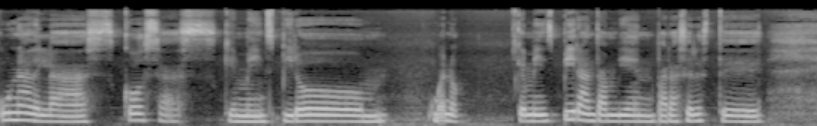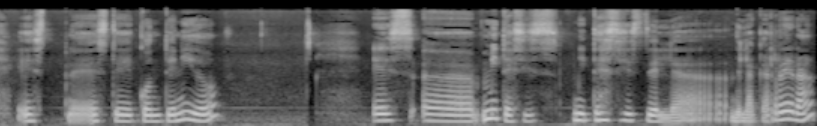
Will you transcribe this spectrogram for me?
una de las cosas que me inspiró, bueno, que me inspiran también para hacer este, este, este contenido, es eh, mi tesis, mi tesis de la, de la, carrera,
